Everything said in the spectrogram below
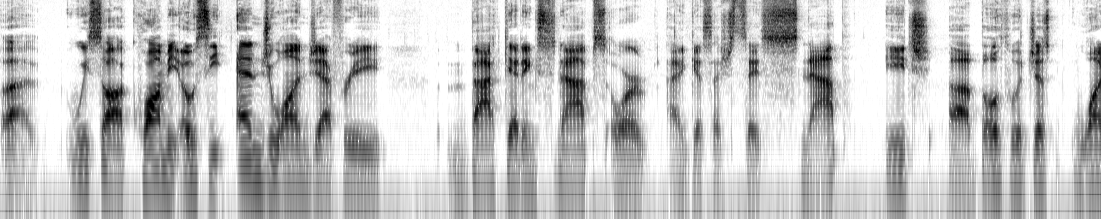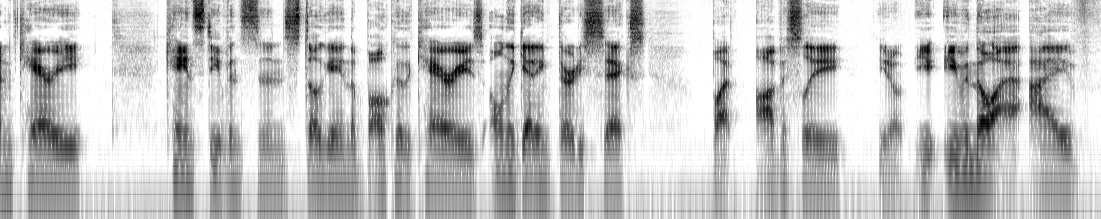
Uh, we saw Kwame Osi and Juwan Jeffrey back getting snaps, or I guess I should say snap each, uh, both with just one carry. Kane Stevenson still getting the bulk of the carries, only getting 36, but obviously you know, e- even though I, I've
